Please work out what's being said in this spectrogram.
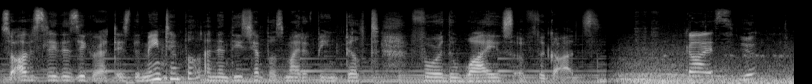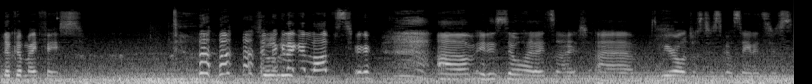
So obviously the ziggurat is the main temple and then these temples might have been built for the wives of the gods. Guys, yeah. look at my face. I'm looking like a lobster. Um, it is so hot outside. Um, we are all just discussing. It's just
